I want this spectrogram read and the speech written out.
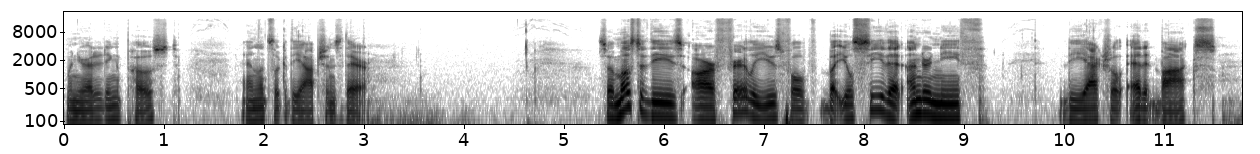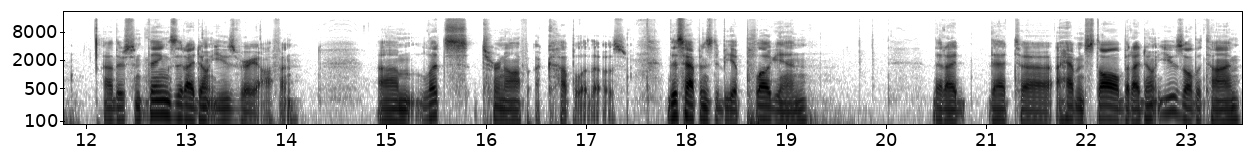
when you're editing a post. And let's look at the options there. So most of these are fairly useful, but you'll see that underneath the actual edit box, uh, there's some things that I don't use very often. Um, let's turn off a couple of those. This happens to be a plugin that I that uh, I have installed, but I don't use all the time,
